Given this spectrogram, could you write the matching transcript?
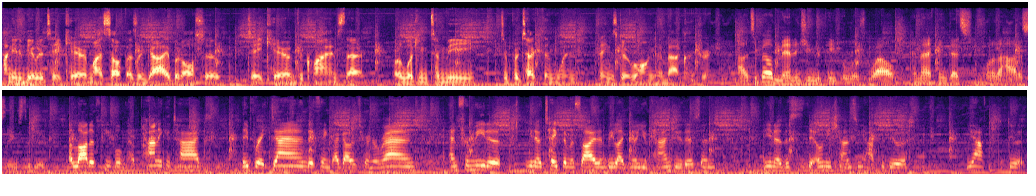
I need to be able to take care of myself as a guy, but also take care of the clients that are looking to me to protect them when things go wrong in the backcountry. Uh, it's about managing the people as well, and I think that's one of the hardest things to do. A lot of people have panic attacks, they break down, they think I gotta turn around, and for me to, you know, take them aside and be like, no, you can do this, and, you know, this is the only chance you have to do it. You have to do it.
